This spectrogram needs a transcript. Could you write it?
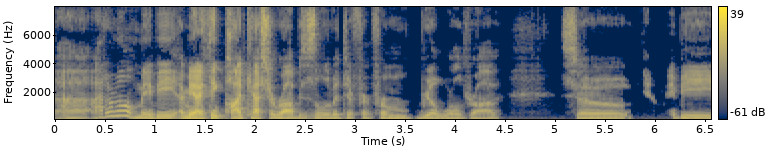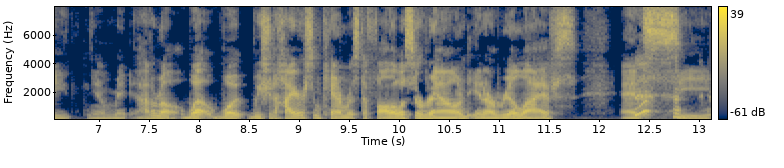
uh, I don't know. Maybe. I mean, I think podcaster Rob is a little bit different from real world Rob. So maybe you know, maybe, I don't know. What what we should hire some cameras to follow us around in our real lives and see.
